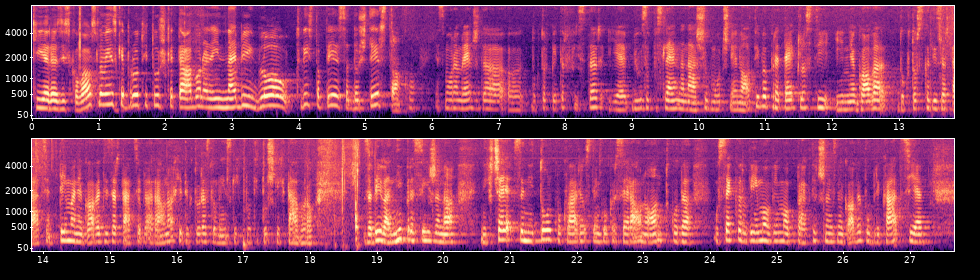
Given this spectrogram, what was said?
ki je raziskoval slovenske protiturške tabore in naj bi jih bilo 350 do 400. Tako. Jaz moram reči, da uh, dr. Peter Fister je bil zaposlen na naši območni enoti v preteklosti in njegova doktorska dizertacija, tema njegove dizertacije je bila ravno arhitektura slovenskih protiturških taborov. Zadeva ni presežena, nihče se ni toliko ukvarjal s tem, kot se je ravno on, tako da vse, kar vemo, vemo praktično iz njegove publikacije. Uh,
